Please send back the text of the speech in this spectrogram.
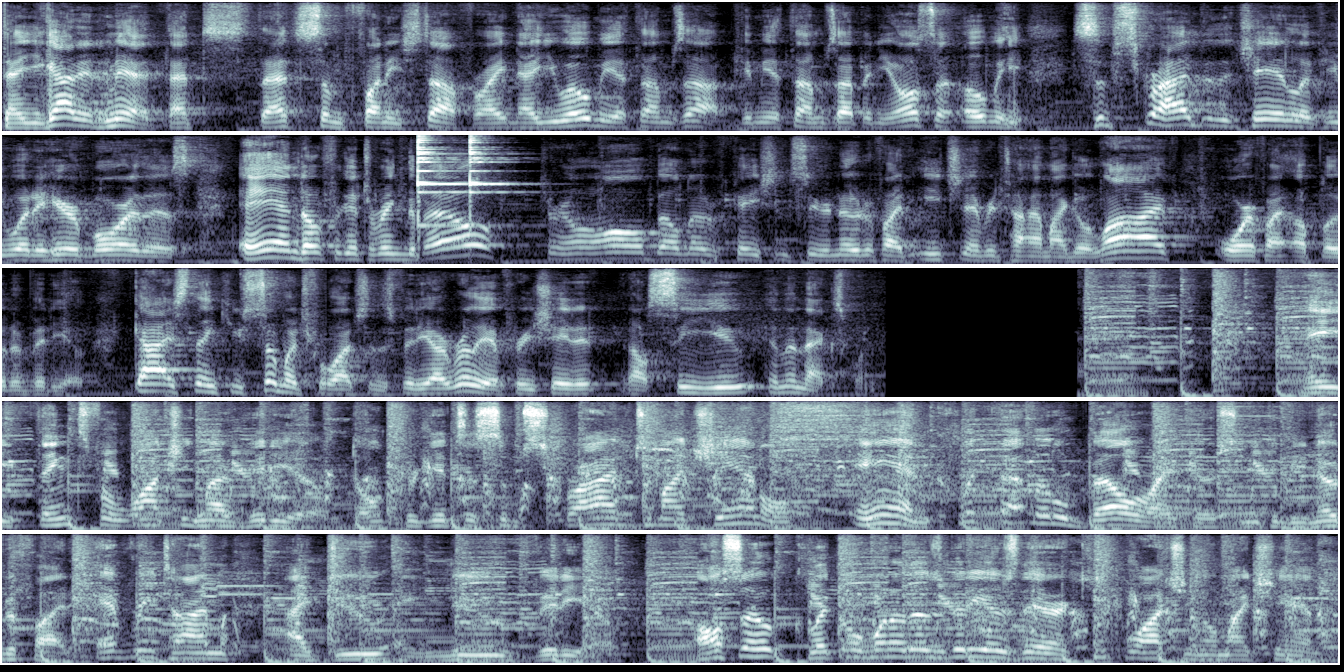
now you got to admit that's that's some funny stuff right? Now you owe me a thumbs up. Give me a thumbs up and you also owe me subscribe to the channel if you want to hear more of this. And don't forget to ring the bell turn on all bell notifications so you're notified each and every time I go live or if I upload a video. Guys thank you so much for watching this video. I really appreciate it and I'll see you in the next one. Hey, thanks for watching my video. Don't forget to subscribe to my channel and click that little bell right there so you can be notified every time I do a new video. Also, click on one of those videos there. Keep watching on my channel.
